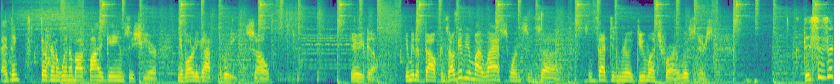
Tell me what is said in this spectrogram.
I think they're going to win about five games this year. They've already got three, so there you go. Give me the Falcons. I'll give you my last one since uh, since that didn't really do much for our listeners. This is a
